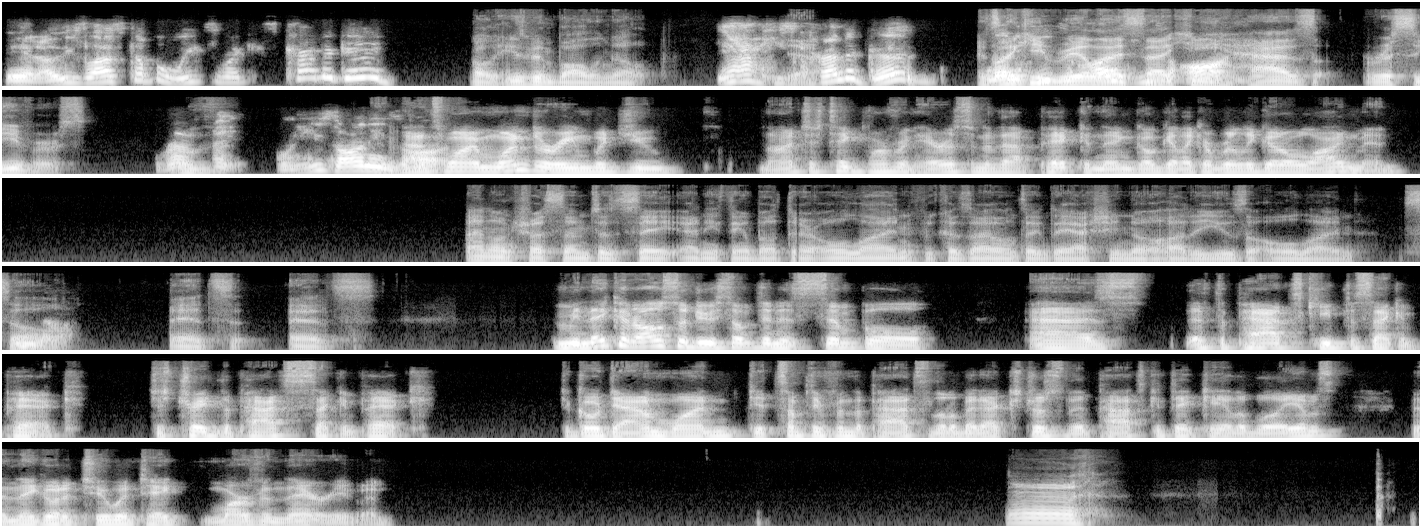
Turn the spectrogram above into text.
You know, these last couple weeks, I'm like, he's kind of good. Oh, he's been balling out. Yeah, he's Yeah. kind of good. It's When like he he's on, realized he's that on. he has receivers. Right. When he's on, he's That's on. why I'm wondering, would you not just take Marvin Harrison to that pick and then go get like a really good O lineman? I don't trust them to say anything about their O line because I don't think they actually know how to use the O line. So No. it's it's I mean, they could also do something as simple as if the Pats keep the second pick, just trade the Pats second pick to go down one, get something from the Pats a little bit extra so that Pats can take Caleb Williams. Then they go to two and take Marvin there even. Uh,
